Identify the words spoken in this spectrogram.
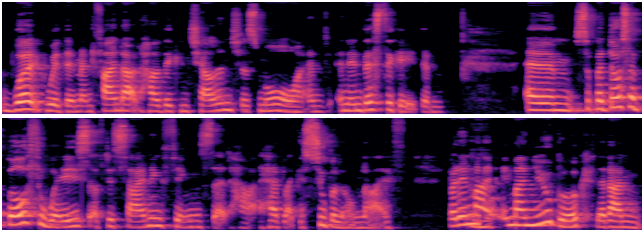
work with them and find out how they can challenge us more and, and investigate them. Um, so but those are both ways of designing things that ha- have like a super long life. But in my mm-hmm. in my new book that i'm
